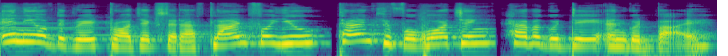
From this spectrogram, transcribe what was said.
any of the great projects that I've planned for you. Thank you for watching. Have a good day and goodbye.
